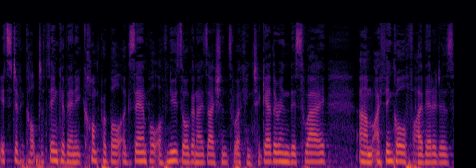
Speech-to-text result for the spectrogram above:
It's difficult to think of any comparable example of news organisations working together in this way. Um, I think all five editors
